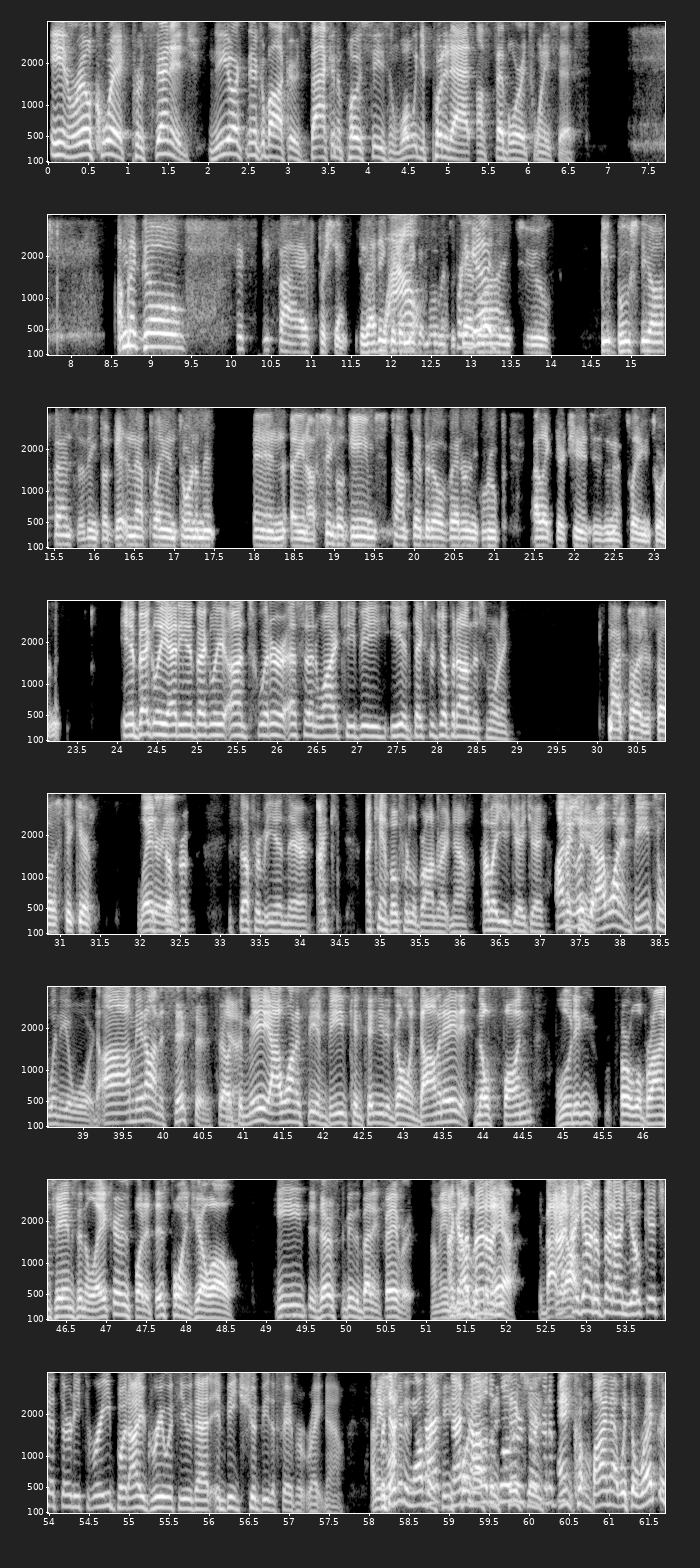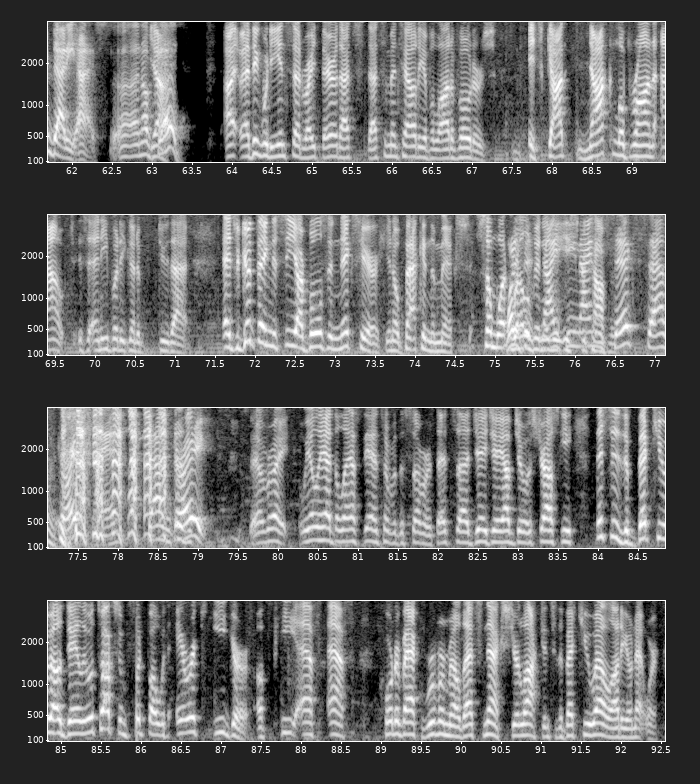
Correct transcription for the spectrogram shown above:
Ian, real quick, percentage New York Knickerbockers back in the postseason. What would you put it at on February 26th? I'm going to go 55% because I think wow. they're going to make a move at the Pretty deadline good. to boost the offense. I think they'll get in that play-in tournament and uh, you know single games. Tom Thibodeau veteran group. I like their chances in that play-in tournament. Ian Begley at Ian Begley on Twitter, SNY TV. Ian, thanks for jumping on this morning. My pleasure, fellas. Take care. Later, stuff from, stuff from Ian there. I I can't vote for LeBron right now. How about you, JJ? I mean, I listen, I want Embiid to win the award. Uh, I'm in on the Sixers. So yeah. to me, I want to see Embiid continue to go and dominate. It's no fun rooting for LeBron James and the Lakers, but at this point, Joe O, he deserves to be the betting favorite. I mean, I got to bet on there. I, I got to bet on Jokic at 33, but I agree with you that Embiid should be the favorite right now. I mean, but look that, at the numbers that, putting up the, the Sixers, and combine that with the record that he has. Uh, enough yeah. said. I, I, think what Ian said right there, that's that's the mentality of a lot of voters. It's got knock LeBron out. Is anybody going to do that? It's a good thing to see our Bulls and Knicks here, you know, back in the mix, somewhat what relevant is this, in the Eastern Conference. Sounds great, man. Sounds great. Yeah, right. We only had the last dance over the summer. That's uh, JJ. I'm Joe Ostrowski. This is a BetQL Daily. We'll talk some football with Eric Eager of PFF, quarterback rumor mill. That's next. You're locked into the BetQL audio network.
